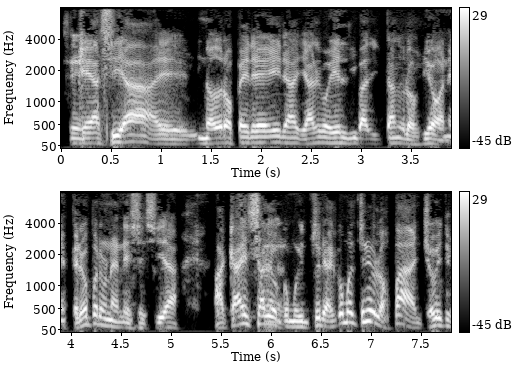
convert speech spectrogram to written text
sí. que hacía eh, Inodoro Pereira y algo, y él iba dictando los guiones, pero por una necesidad. Acá es algo Claro. como editorial, como el trío Los Panchos, ¿viste?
